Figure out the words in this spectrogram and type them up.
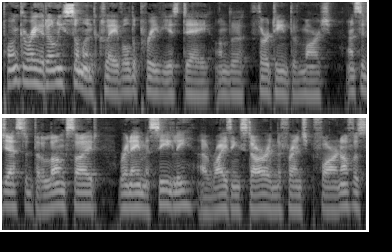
Poincaré had only summoned Clavel the previous day, on the 13th of March, and suggested that alongside René Massigli, a rising star in the French Foreign Office,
